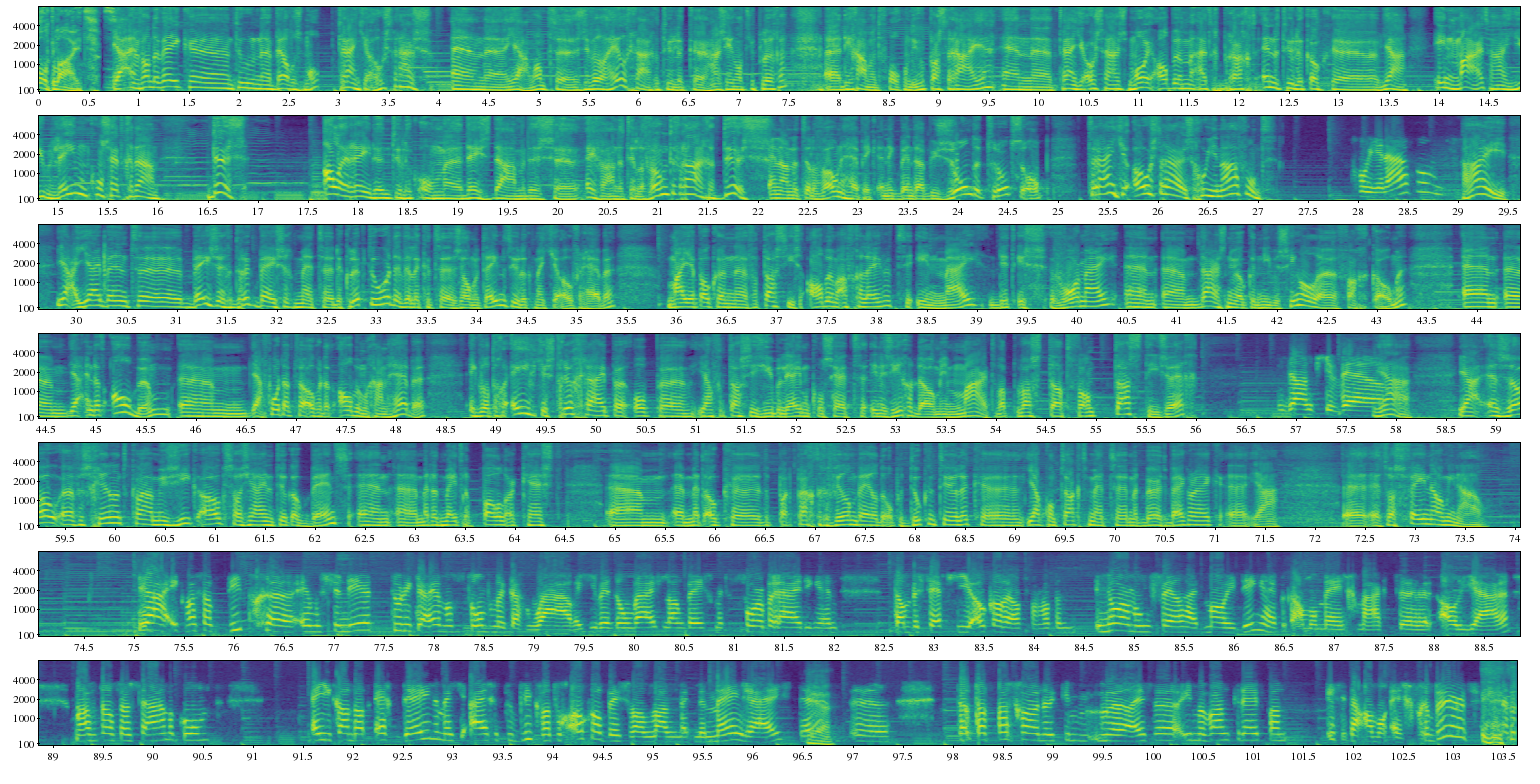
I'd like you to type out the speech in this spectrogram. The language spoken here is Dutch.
Spotlight. Ja, en van de week uh, toen uh, belde ze me op, Treintje Oosterhuis. En uh, ja, want ze wil heel graag natuurlijk haar singeltje pluggen. die gaan we het volgende uur pas draaien. En Treintje Oosterhuis, mooi album uitgebracht. En natuurlijk ook ja, in maart haar jubileumconcert gedaan. Dus alle reden natuurlijk om deze dame dus even aan de telefoon te vragen. Dus. En aan de telefoon heb ik, en ik ben daar bijzonder trots op, Treintje Oosterhuis. Goedenavond. Goedenavond. Hi. Ja, jij bent uh, bezig, druk bezig met uh, de clubtour. Daar wil ik het uh, zo meteen natuurlijk met je over hebben. Maar je hebt ook een fantastisch album afgeleverd in mei. Dit is voor mij. En um, daar is nu ook een nieuwe single van gekomen. En, um, ja, en dat album, um, ja, voordat we over dat album gaan hebben... ik wil toch eventjes teruggrijpen op jouw fantastische jubileumconcert in de Ziggo in maart. Wat was dat fantastisch, zeg? Dankjewel. Ja. Ja, en zo uh, verschillend qua muziek ook, zoals jij natuurlijk ook bent. En uh, met het Metropoolorkest. Um, met ook uh, de prachtige filmbeelden op het doek natuurlijk. jouw contact met, met Burt Bacharach. ja, het was fenomenaal. Ja, ik was ook diep geëmotioneerd toen ik daar helemaal stond. En ik dacht, wauw, weet je, je bent onwijs lang bezig met de voorbereidingen. En dan besef je je ook al wel van wat een enorme hoeveelheid mooie dingen heb ik allemaal meegemaakt uh, al die jaren. Maar als het dan zo samenkomt en je kan dat echt delen met je eigen publiek, wat toch ook al best wel lang met me meereist. Hè? Ja. Uh, dat, dat was gewoon dat ik me wel even in mijn wang kneep van, is het nou allemaal echt gebeurd? Ja.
